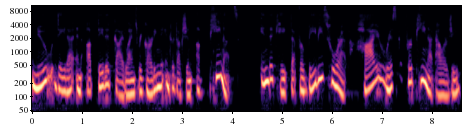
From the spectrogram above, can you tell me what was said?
New data and updated guidelines regarding the introduction of peanuts indicate that for babies who are at high risk for peanut allergy,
